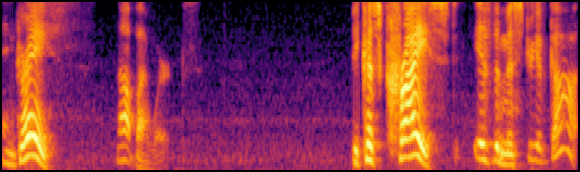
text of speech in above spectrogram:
and grace, not by works. Because Christ is the mystery of God.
